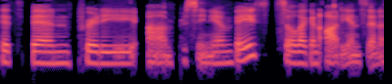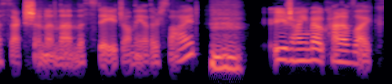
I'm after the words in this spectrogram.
it's been pretty um, proscenium based. So like an audience in a section and then the stage on the other side. Mhm. You're talking about kind of like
